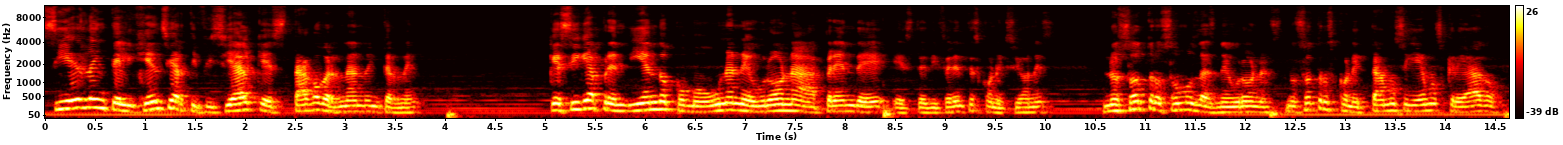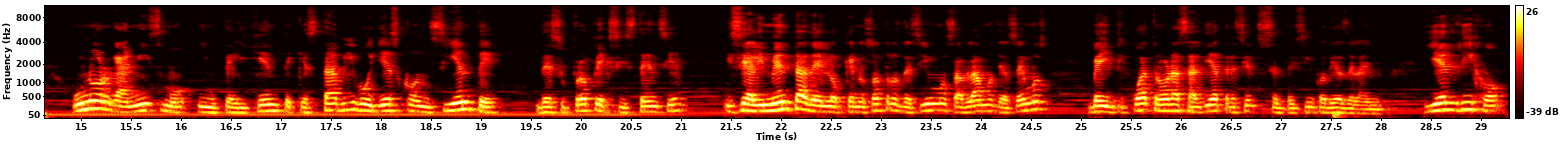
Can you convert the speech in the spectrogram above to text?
si es la inteligencia artificial que está gobernando Internet, que sigue aprendiendo como una neurona aprende este, diferentes conexiones, nosotros somos las neuronas, nosotros conectamos y hemos creado un organismo inteligente que está vivo y es consciente de su propia existencia y se alimenta de lo que nosotros decimos, hablamos y hacemos 24 horas al día, 365 días del año. Y él dijo,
